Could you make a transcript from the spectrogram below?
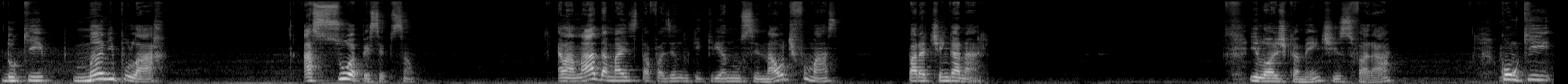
do que manipular a sua percepção. Ela nada mais está fazendo do que criando um sinal de fumaça para te enganar. E logicamente isso fará com que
